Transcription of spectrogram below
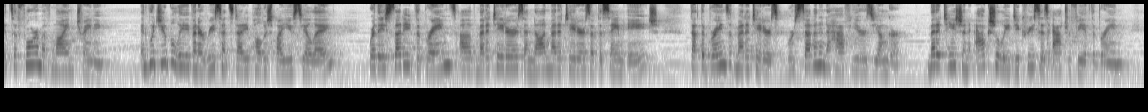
It's a form of mind training. And would you believe in a recent study published by UCLA where they studied the brains of meditators and non-meditators of the same age, that the brains of meditators were seven and a half years younger. Meditation actually decreases atrophy of the brain.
